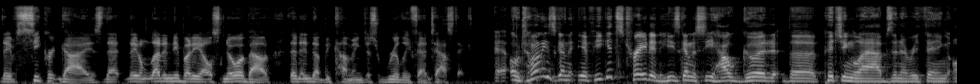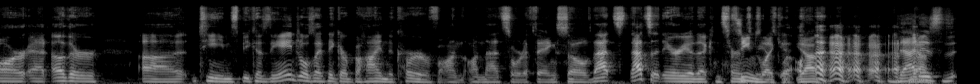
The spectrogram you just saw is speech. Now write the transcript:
they have secret guys that they don't let anybody else know about that end up becoming just really fantastic. Eh, Ohtani's gonna if he gets traded, he's gonna see how good the pitching labs and everything are at other uh, teams because the Angels I think are behind the curve on on that sort of thing. So that's that's an area that concerns Seems me. like well. it, yeah. that yeah. is the,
